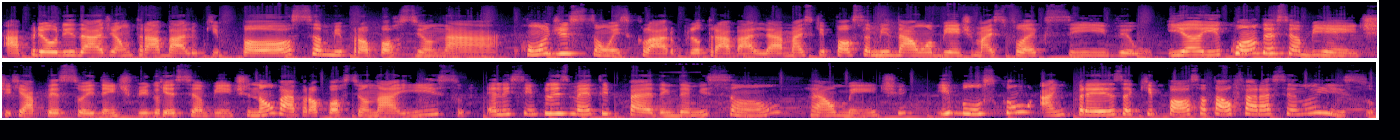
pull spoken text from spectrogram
A prioridade é um trabalho que possa me proporcionar condições, claro, para eu trabalhar, mas que possa me dar um ambiente mais flexível. E aí, quando esse ambiente, que a pessoa identifica que esse ambiente não vai proporcionar isso, eles simplesmente pedem demissão realmente e buscam a empresa que possa estar tá oferecendo isso.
